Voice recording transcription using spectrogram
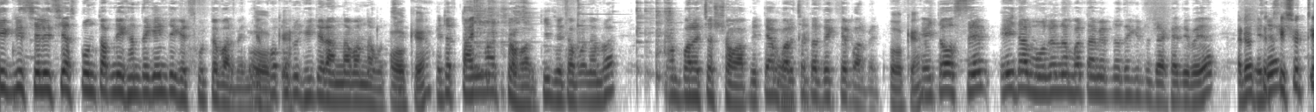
ডিগ্রি সেলসিয়াস পর্যন্ত আপনি এখান থেকে ইন্টিগ্রেট করতে পারবেন যে কতটুকু হিটে রান্না বান্না হচ্ছে। Okay. এটা টাইমার সহ আর কি যেটা বলে আমরা টেম্পারেচার সহ। আপনি টেম্পারেচারটা দেখতে পারবেন। ওকে এইটাও সেম এইটার মডেল নাম্বারটা আমি আপনাদেরকে একটু দেখাই দিই ভাইয়া। এটা হচ্ছে ছেষট্টি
